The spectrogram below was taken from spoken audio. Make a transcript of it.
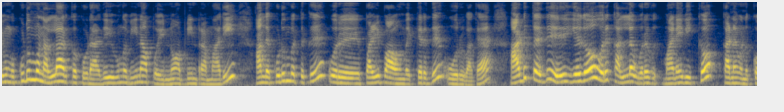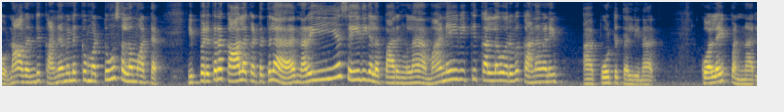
இவங்க குடும்பம் நல்லா இருக்கக்கூடாது இவங்க வீணாக போயிடணும் அப்படின்ற மாதிரி அந்த குடும்பத்துக்கு ஒரு பழிப்பாவம் வைக்கிறது ஒரு வகை. அடுத்தது ஏதோ ஒரு கள்ள உறவு மனைவிக்கோ கணவனுக்கோ. நான் வந்து கணவனுக்கு மட்டும் சொல்ல மாட்டேன். இப்போ இருக்கிற காலகட்டத்தில் நிறைய செய்திகளை பாருங்களேன். மனைவிக்கு கள்ள உறவு கணவனை போட்டு தள்ளினார். கொலை பண்ணார்.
